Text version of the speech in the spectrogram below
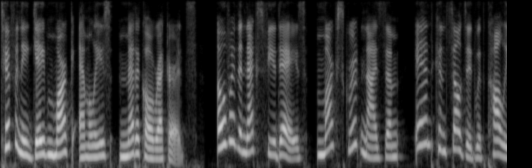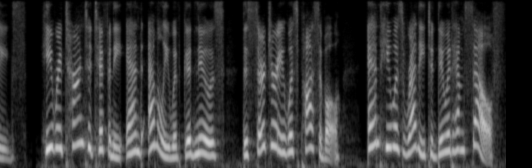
Tiffany gave Mark Emily's medical records. Over the next few days, Mark scrutinized them and consulted with colleagues. He returned to Tiffany and Emily with good news. The surgery was possible and he was ready to do it himself.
